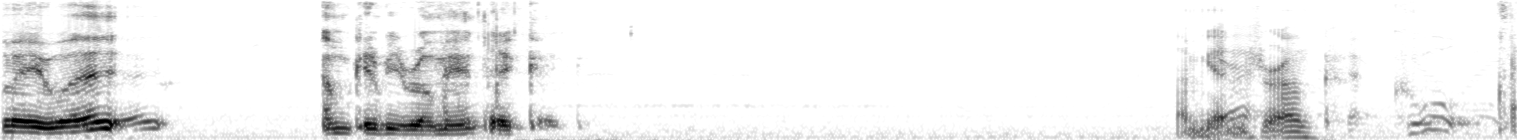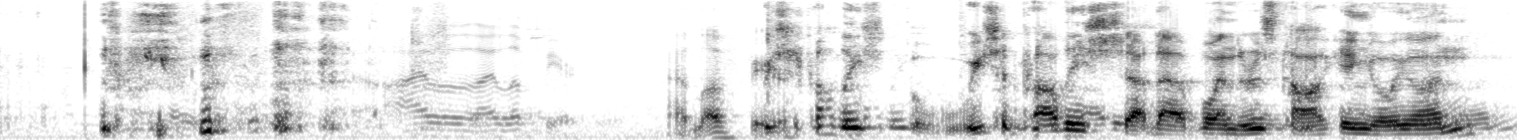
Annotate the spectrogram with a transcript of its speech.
Wait, what? I'm gonna be romantic. I'm getting Yeah. drunk. Uh, cool. I, I love beer. I love beer. We should probably we should probably shut up when there's talking going on.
